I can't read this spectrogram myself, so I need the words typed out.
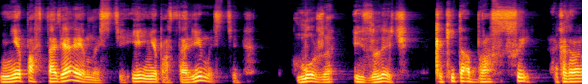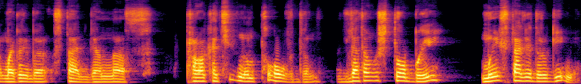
неповторяемости и неповторимости можно извлечь какие-то образцы, которые могли бы стать для нас провокативным поводом для того, чтобы мы стали другими.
